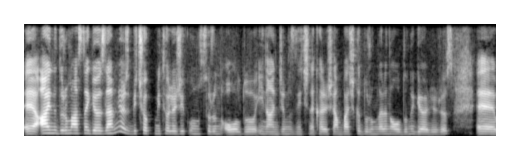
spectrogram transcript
e, aynı durumu aslında gözlemliyoruz. Birçok mitolojik unsurun olduğu, inancımızın içine karışan başka durumların olduğunu görüyoruz. E,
